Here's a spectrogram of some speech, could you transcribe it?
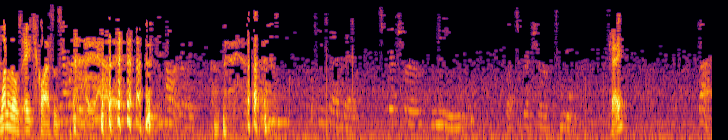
One of those H classes. Yeah, you can tell um, he said that Scripture means what Scripture meant. Okay. But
